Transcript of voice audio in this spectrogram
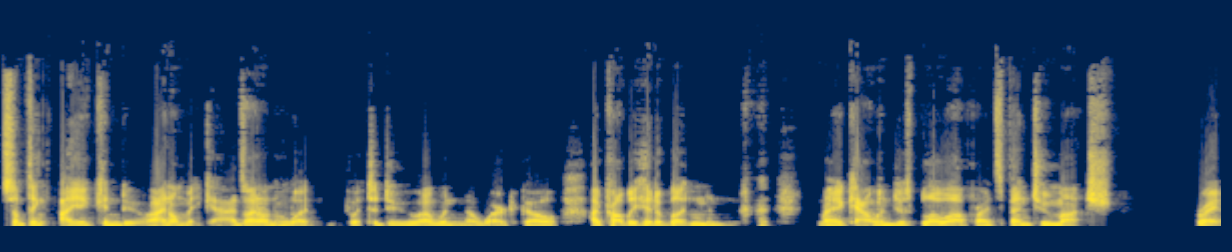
something I can do. I don't make ads. I don't know what, what to do. I wouldn't know where to go. I'd probably hit a button and my account would just blow up, right? Spend too much, right?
